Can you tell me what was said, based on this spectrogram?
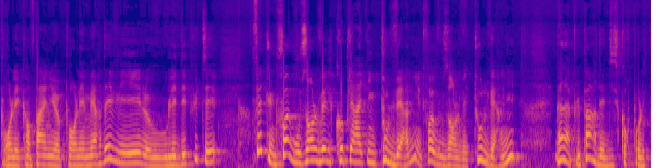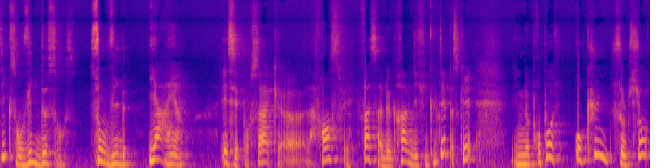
pour les campagnes pour les maires des villes ou les députés. En fait, une fois que vous enlevez le copywriting, tout le vernis, une fois que vous enlevez tout le vernis, eh la plupart des discours politiques sont vides de sens, sont vides. Il n'y a rien. Et c'est pour ça que la France fait face à de graves difficultés parce qu'il ne propose aucune solution,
